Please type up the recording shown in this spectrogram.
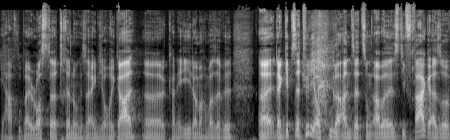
ja, wobei Roster-Trennung ist ja eigentlich auch egal, äh, kann ja eh jeder machen, was er will. Äh, da gibt es natürlich auch coole Ansetzungen, aber ist die Frage, also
